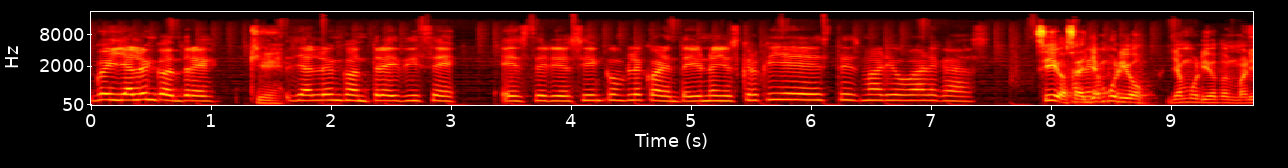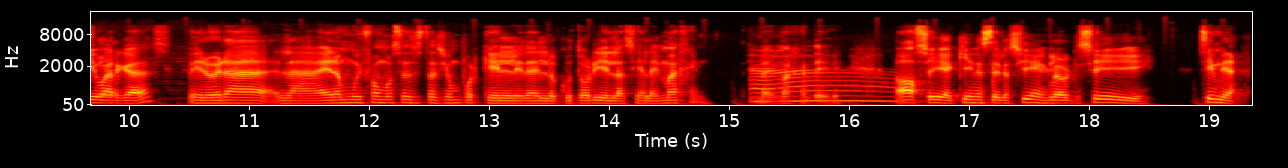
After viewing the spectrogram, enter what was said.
Güey, ya lo encontré. ¿Qué? Ya lo encontré y dice, Estéreo 100 cumple 41 años. Creo que este es Mario Vargas. Sí, o sea, ya murió, ya murió Don Mario Sí. Vargas, pero era la, era muy famosa esa estación porque él era el locutor y él hacía la imagen. La imagen de. Ah. Ah, sí, aquí en Estéreo 100, claro que sí. Sí, mira,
